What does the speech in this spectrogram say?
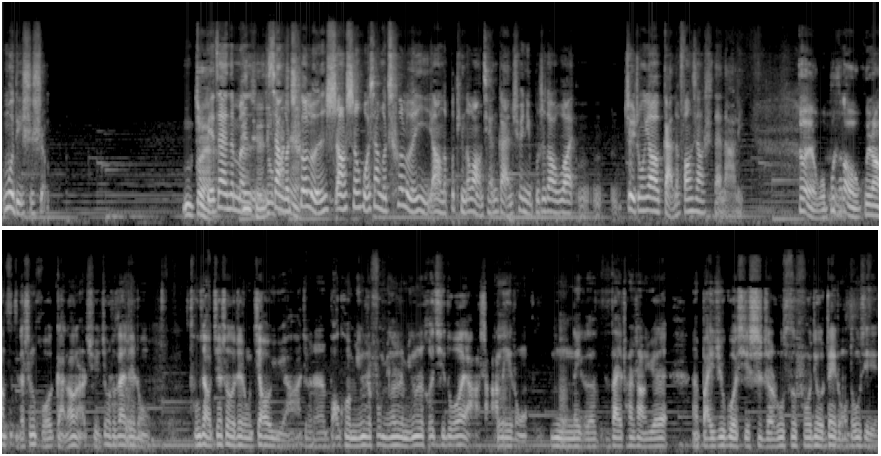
目的是什么。嗯，对，别再那么像个车轮，让生活像个车轮一样的不停的往前赶，却你不知道往嗯最终要赶的方向是在哪里。对，我不知道会让自己的生活赶到哪儿去，就是在这种从小接受的这种教育啊，就是包括明日复明日，明日何其多呀，啥那种，嗯，那个在船上曰，呃，白驹过隙，逝者如斯夫，就这种东西，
